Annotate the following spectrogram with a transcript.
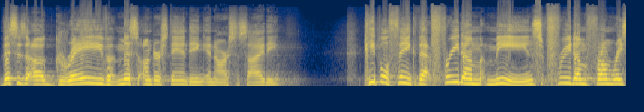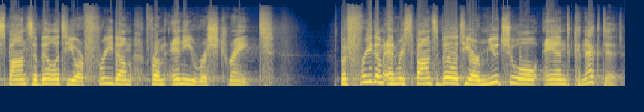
This is a grave misunderstanding in our society. People think that freedom means freedom from responsibility or freedom from any restraint. But freedom and responsibility are mutual and connected.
